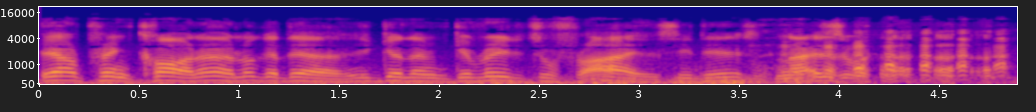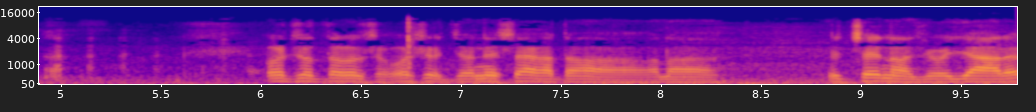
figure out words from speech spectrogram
airplane car, no, look at that, you gonna get ready to fly, see this, nice one. Ở chỗ đó chỗ sẽ cho nên sẽ đó là cái xe nào giờ già đó,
